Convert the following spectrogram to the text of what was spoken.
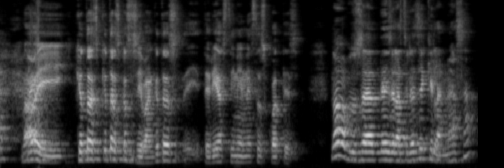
No, y ¿qué otras, qué otras cosas, Iván? ¿Qué otras eh, teorías tienen estos cuates? No, pues, o sea, desde las teorías de que la NASA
